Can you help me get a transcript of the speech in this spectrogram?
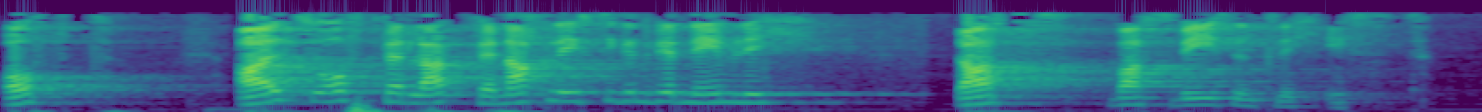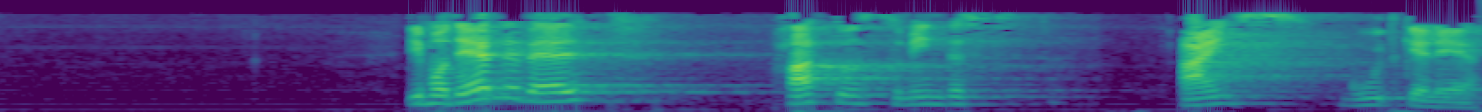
Oft, allzu oft vernachlässigen wir nämlich das, was wesentlich ist. Die moderne Welt hat uns zumindest eins gut gelehrt.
